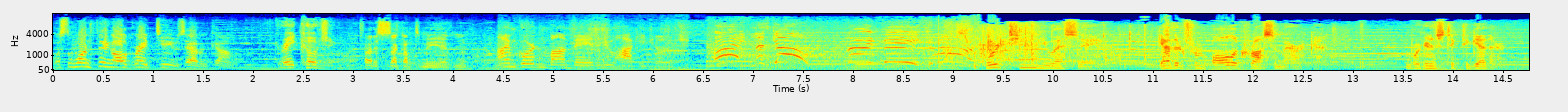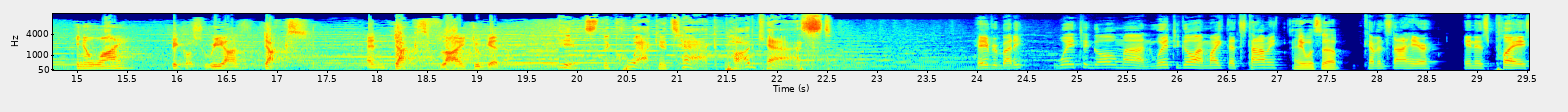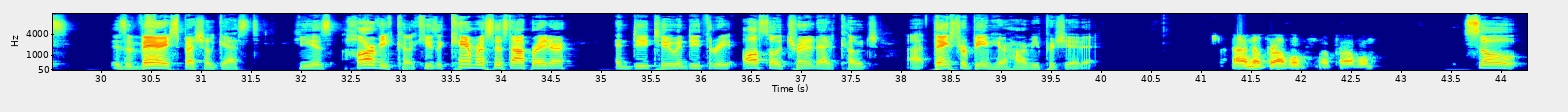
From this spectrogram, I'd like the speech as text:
What's the one thing all great teams have in common? Great coaching. Try to suck up to me, everyone. I'm Gordon Bombay, the new hockey coach. All right, let's go! Line B, come on! We're Team USA, gathered from all across America. And we're gonna stick together. You know why? Because we are ducks, and ducks fly together. It's the Quack Attack Podcast. Hey, everybody. Way to go, man. Way to go. I'm Mike. That's Tommy. Hey, what's up? Kevin's not here. In his place is a very special guest. He is Harvey Cook. He's a camera assist operator and D2 and D3, also a Trinidad coach. Uh, thanks for being here, Harvey. Appreciate it. Uh, no problem. No problem. So,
